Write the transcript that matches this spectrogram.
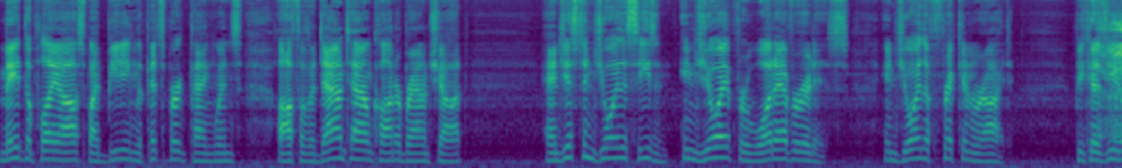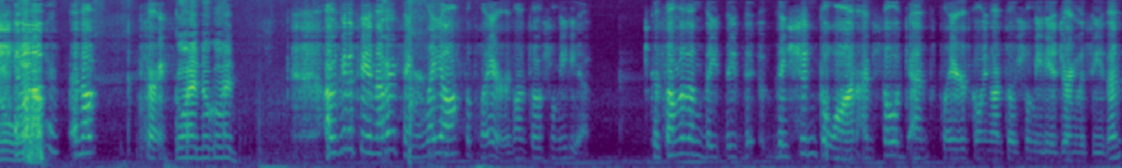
made the playoffs by beating the Pittsburgh Penguins off of a downtown Connor Brown shot and just enjoy the season. Enjoy it for whatever it is. Enjoy the frickin' ride. Because you know what? Another, another, sorry. Go ahead. No, go ahead. I was going to say another thing. Lay off the players on social media. Because some of them, they, they, they shouldn't go on. I'm so against players going on social media during the season.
